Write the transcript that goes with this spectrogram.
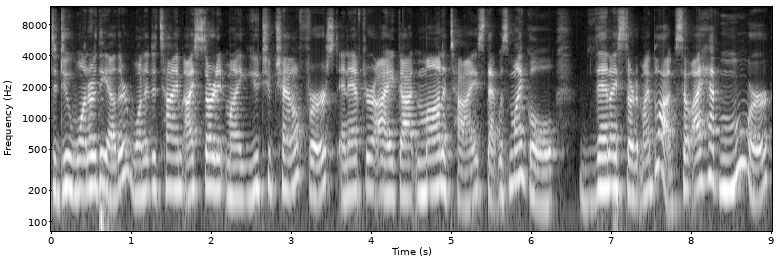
to do one or the other, one at a time. I started my YouTube channel first, and after I got monetized, that was my goal, then I started my blog. So I have more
